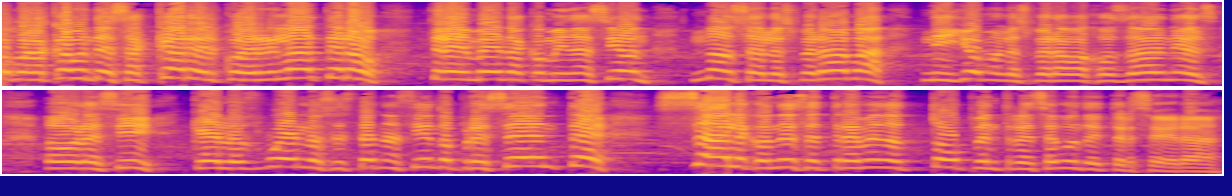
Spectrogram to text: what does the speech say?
Como lo acaban de sacar el cuadrilátero. Tremenda combinación. No se lo esperaba. Ni yo me lo esperaba, Jos Daniels. Ahora sí, que los vuelos están haciendo presente. Sale con ese tremendo top entre segunda y tercera.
